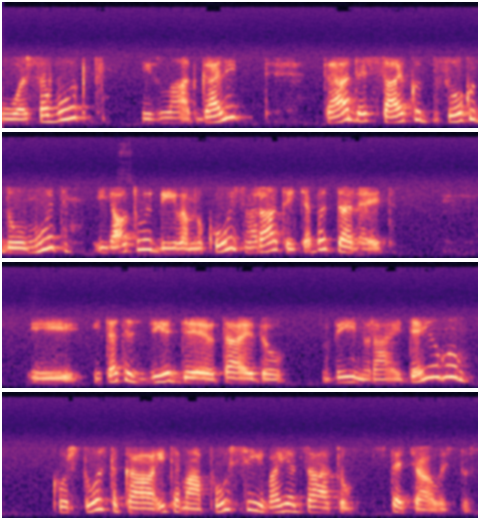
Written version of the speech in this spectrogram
porsavokt, izlāt gaļi, tad es saiku, soku dūmot, jau to divam, nu ko es varētu iķabat darīt. I, i tad es dzirdēju tādu vīnu raidījumu, kurš tos tā kā itemā pusī vajadzētu speciālistus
